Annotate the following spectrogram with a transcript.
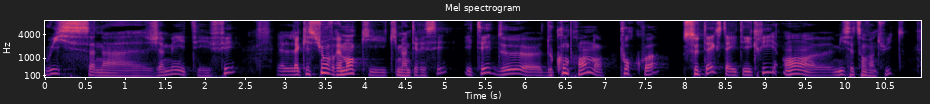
Oui, ça n'a jamais été fait. La question vraiment qui, m'intéressait était euh, de, comprendre pourquoi ce texte a été écrit en 1728, euh,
